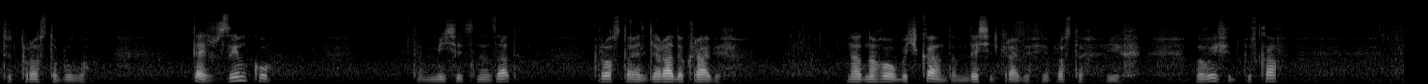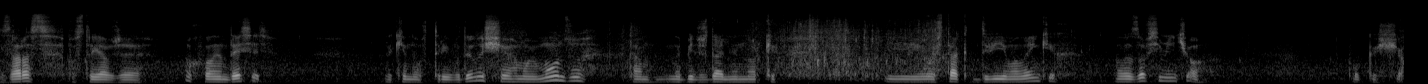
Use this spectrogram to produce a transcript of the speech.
тут просто було теж взимку, там місяць назад. Просто Ельдорадо крабів. На одного бичка там 10 крабів. Я просто їх ловив, відпускав. Зараз постояв вже ну, хвилин 10. Закинув три водилища, мою монзу, там на більш дальні норки. І ось так дві маленьких, але зовсім нічого. Поки що.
